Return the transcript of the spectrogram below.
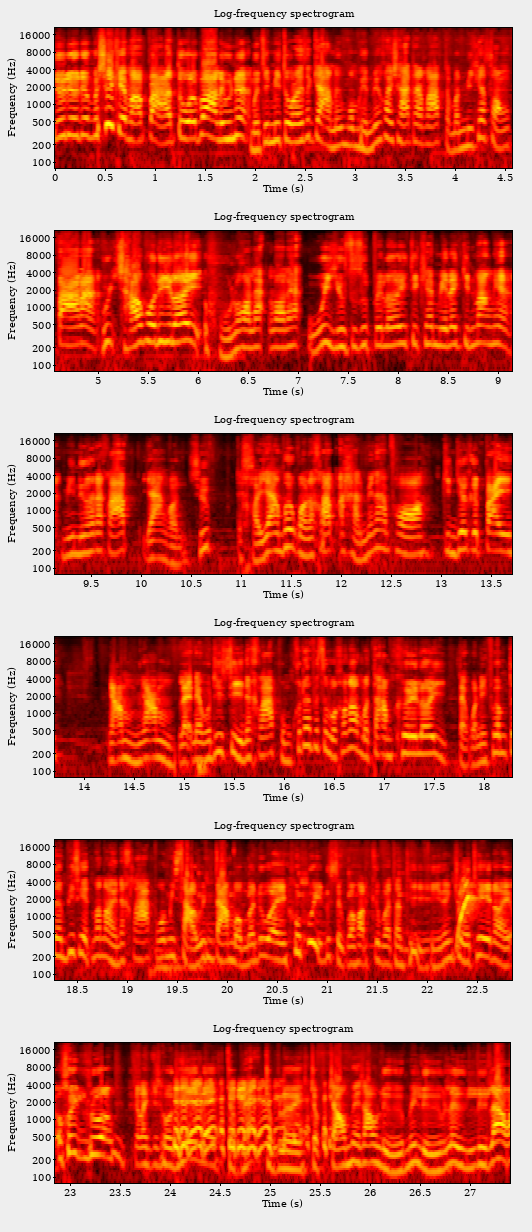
เดี๋ยวเดี๋ยวเดี๋ยวไม่ใช่แค่หมาป่าตัวบ้าเลยเนี่ยเหมือนจะมีตัวอะไรสักอย่างหนึ่งผมเห็นไม่ค่อยชัดนะครับ แต่มันมีแค่สองตาน่ะอุ้ยเช้าพอดีเลยโอ้โหรอละรอละอุ้ยหิวสุดๆไปเลยที่แค่มีอะไรกินบ้างเนี่ยมีเนื้อนะครับย่างก่อนชึบแต่ขอย่างเพิ่มก่อนนะครับอาหารไม่น่าพอ กินเยอะเกินไป ยำยำและในวันที่4นะครับผมก็ได้ไปสำรวจข้างนอกเหมือนตามเคยเลย แต่วันนี้เพิ่มเติมพิเศษมาหน่อยนะครับเพราะว่ามีสาววิ่งตามผมมาด้วยหุ้ยรู้สึกว่าฮอตขึ้นมาทันทีนี่ต้องโชว์เท่หน่อยโอ้ยร่วงกำลังจะโชว์เท่เลยจบแล้วจบเลย จบเจ้าไม่เล่าหรือไม่หรือหรือหรือเล่า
